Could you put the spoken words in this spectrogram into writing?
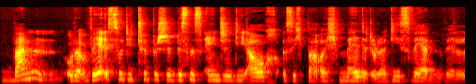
wann oder wer ist so die typische Business Angel, die auch sich bei euch meldet oder dies werden will?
